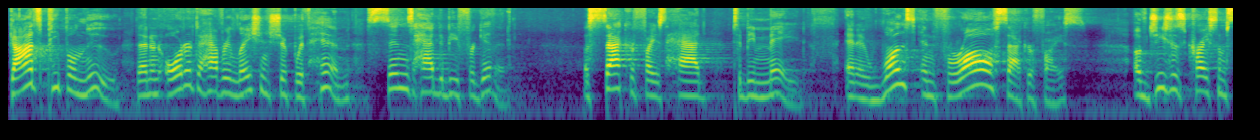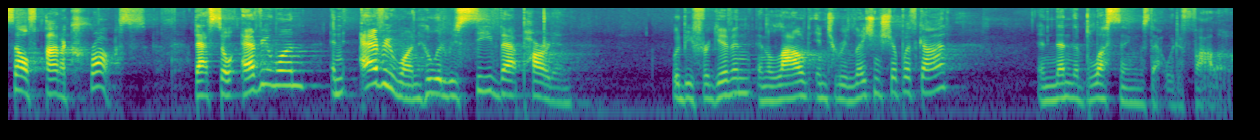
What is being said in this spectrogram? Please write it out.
God's people knew that in order to have relationship with him, sins had to be forgiven. A sacrifice had to be made, and a once and for all sacrifice of Jesus Christ himself on a cross. That's so everyone and everyone who would receive that pardon would be forgiven and allowed into relationship with God, and then the blessings that would follow.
